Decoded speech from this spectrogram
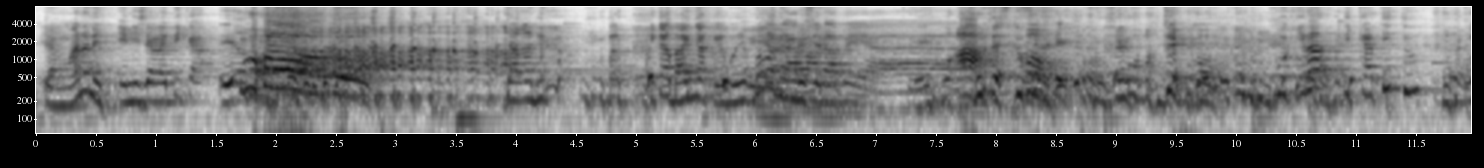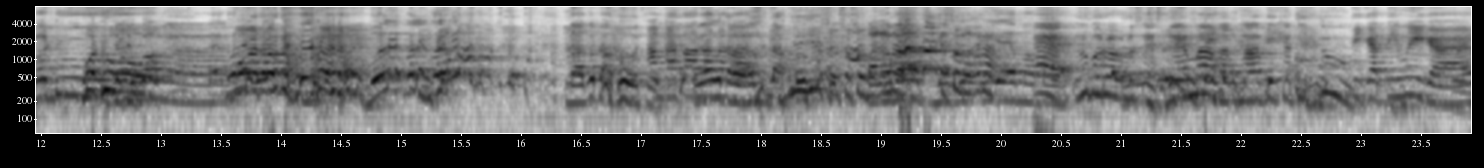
Yang mana nih? Inisialnya Tika. Iya. Jangan di Tika banyak ya, banyak banget Iya, yang. Apa ya? Wah, artis dong. Wah, jengkol. Gua kira Tika itu. Waduh, Waduh. jauh banget. Gua nggak tahu tuh. boleh, boleh, boleh. Enggak aku tahu. sih. Angkatan, aku tahu, angkatan. aku tahu. Iya, sosok kenal. Sosok kenal. Iya, Eh, lu baru lulus SD mah gak kenal Tika itu. Tika Tiwi kan.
